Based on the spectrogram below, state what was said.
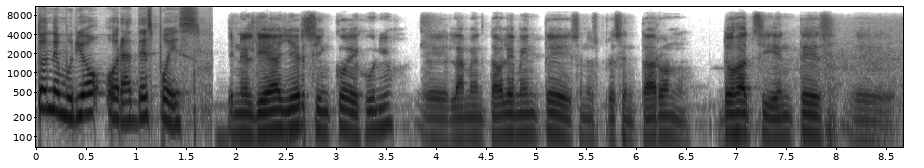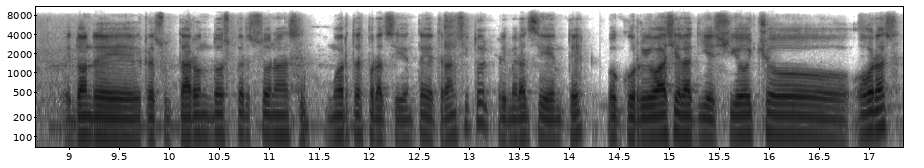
donde murió horas después. En el día de ayer, 5 de junio, eh, lamentablemente se nos presentaron dos accidentes eh, donde resultaron dos personas muertas por accidente de tránsito. El primer accidente ocurrió hacia las 18 horas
